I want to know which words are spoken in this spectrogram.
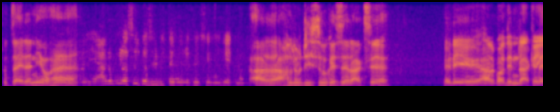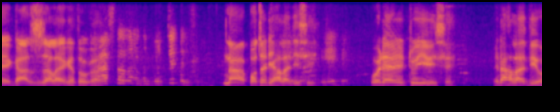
তো যাইরা নিও হ্যাঁ? আর আলু ডি শুকেছে রাখছে। এটি আর কদিন রাখলে গাছ জ্বালায় গেত গাছ না পচাটি হালা দিছি। ওইটা একটু ইয়ে হয়েছে এটা হালা দিও।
